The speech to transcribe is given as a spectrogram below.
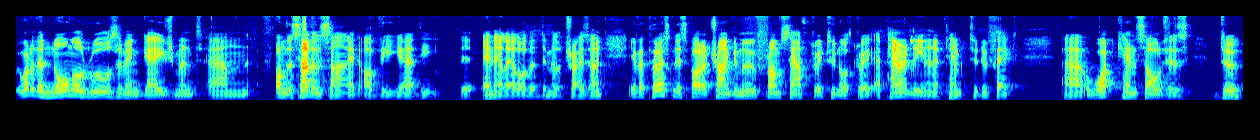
what are the normal rules of engagement um, on the southern side of the uh, the the NLL or the demilitarized zone? If a person is spotted trying to move from South Korea to North Korea, apparently in an attempt to defect, uh, what can soldiers do?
